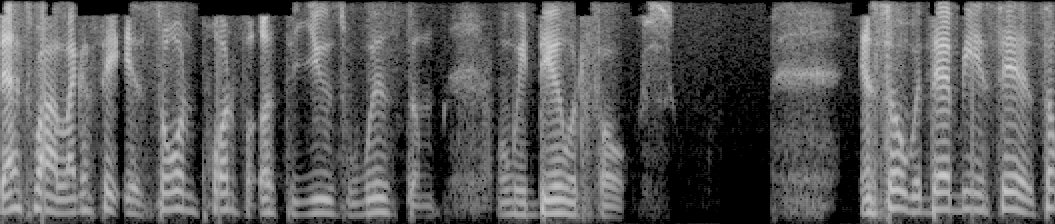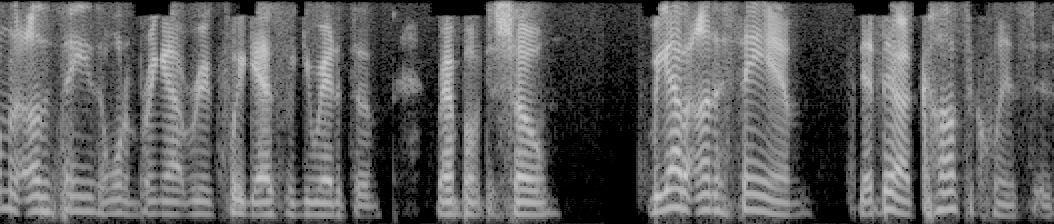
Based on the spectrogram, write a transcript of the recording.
That's why, like I said, it's so important for us to use wisdom when we deal with folks. And so with that being said, some of the other things I want to bring out real quick as we get ready to wrap up the show we got to understand that there are consequences.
